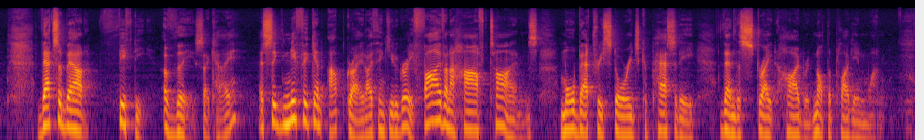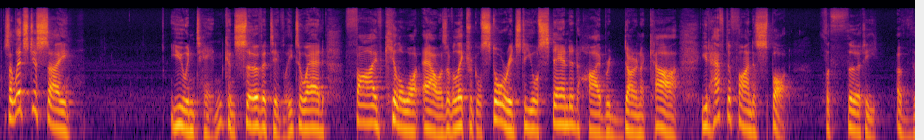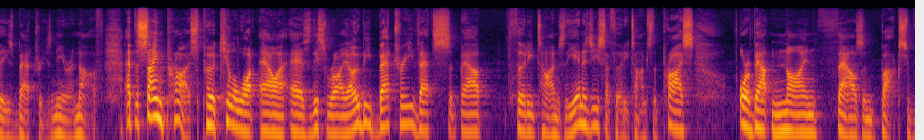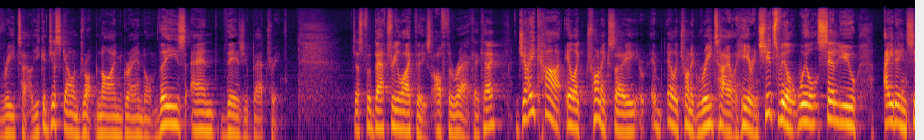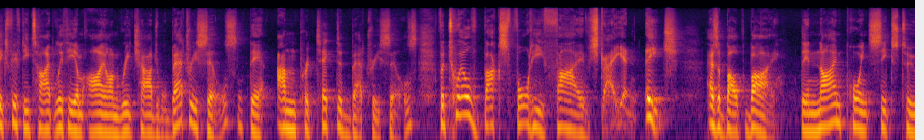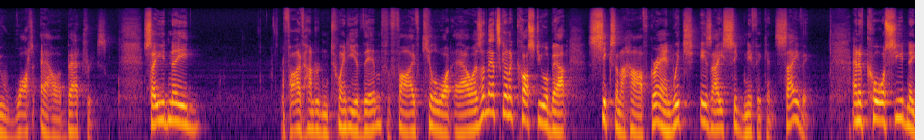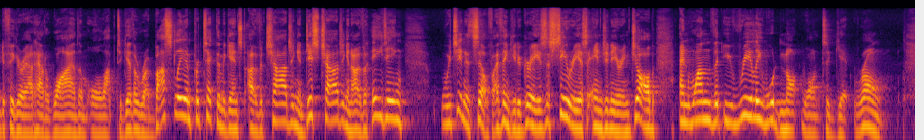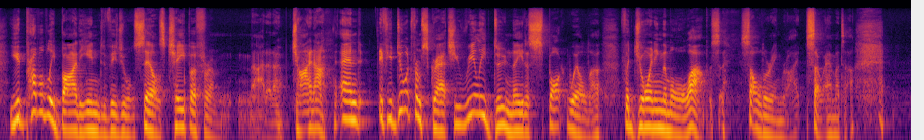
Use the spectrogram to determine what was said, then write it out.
That's about 50 of these, okay? A significant upgrade, I think you'd agree. Five and a half times more battery storage capacity than the straight hybrid, not the plug-in one. So let's just say you intend conservatively to add 5 kilowatt hours of electrical storage to your standard hybrid donor car. You'd have to find a spot for 30 of these batteries, near enough. At the same price per kilowatt hour as this Ryobi battery, that's about 30 times the energy, so 30 times the price, or about 9,000 bucks retail. You could just go and drop 9 grand on these and there's your battery. Just for battery like these, off the rack, okay? Jaycar Electronics, a electronic retailer here in Shitsville, will sell you 18650 type lithium ion rechargeable battery cells. They're unprotected battery cells for 12 bucks 45 Australian each as a bulk buy. They're 9.62 watt hour batteries. So you'd need 520 of them for five kilowatt hours, and that's going to cost you about six and a half grand, which is a significant saving. And of course, you'd need to figure out how to wire them all up together robustly and protect them against overcharging and discharging and overheating, which in itself, I think you'd agree, is a serious engineering job and one that you really would not want to get wrong. You'd probably buy the individual cells cheaper from, I don't know, China, and if you do it from scratch, you really do need a spot welder for joining them all up. Soldering, right? So amateur.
